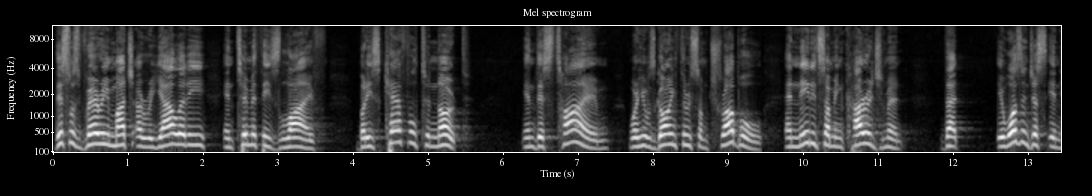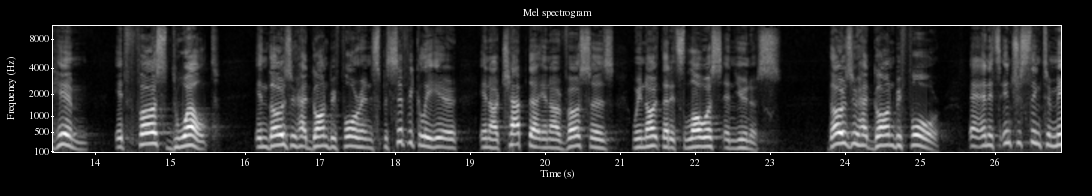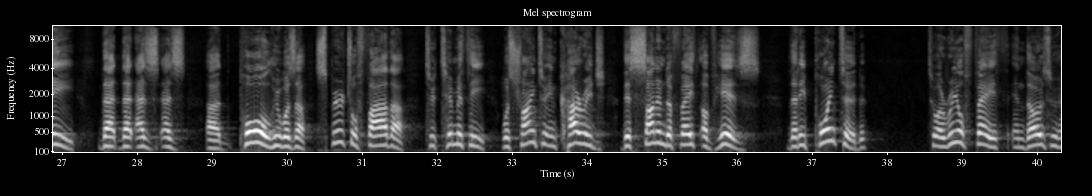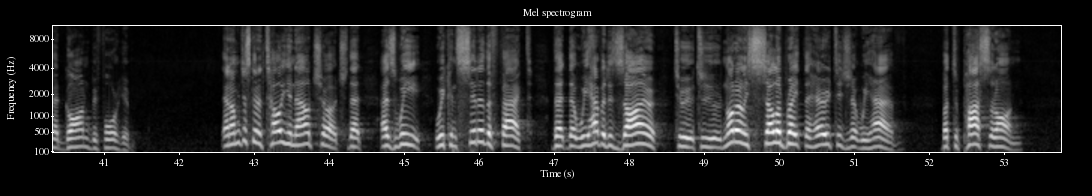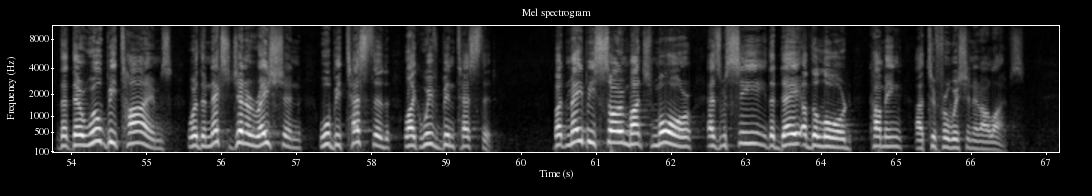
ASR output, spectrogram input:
This was very much a reality in Timothy's life, but he's careful to note in this time where he was going through some trouble and needed some encouragement that it wasn't just in him, it first dwelt in those who had gone before. And specifically here in our chapter, in our verses, we note that it's Lois and Eunice. Those who had gone before. And it's interesting to me that, that as, as uh, Paul, who was a spiritual father to Timothy, was trying to encourage this son in the faith of his, that he pointed to a real faith in those who had gone before him. And I'm just going to tell you now, church, that as we, we consider the fact that, that we have a desire to, to not only celebrate the heritage that we have, but to pass it on, that there will be times where the next generation will be tested like we've been tested. But maybe so much more as we see the day of the Lord coming uh, to fruition in our lives.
